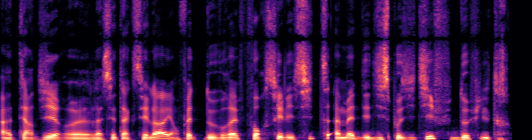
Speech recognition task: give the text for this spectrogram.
interdire euh, cet accès-là et en fait devrait forcer les sites à mettre des dispositifs de filtre.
